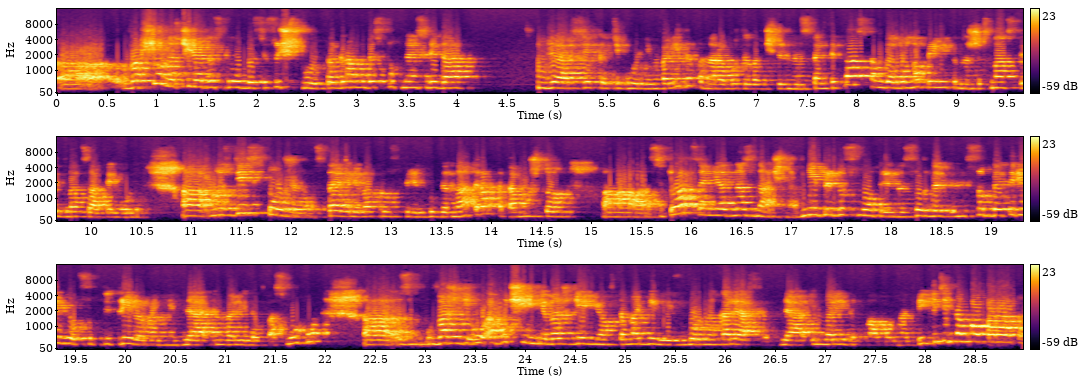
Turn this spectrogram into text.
А, вообще у нас в Челябинской области существует программа «Доступная среда», для всех категорий инвалидов. Она работала в 2014-2015 году, она принята на 2016-2020 год. А, но здесь тоже ставили вопрос перед губернатором, потому что а, ситуация неоднозначна. В ней предусмотрено сурдоперевод, субтитрирование для инвалидов по слуху, а, обучение вождению автомобилей сборно-колясок для инвалидов по опорно-двигательному аппарату,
